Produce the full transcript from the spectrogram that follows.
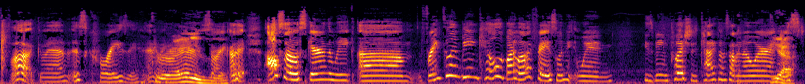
fuck, man, it's crazy. Anyway, Crazy. sorry. Okay. Also, scare in the week. Um, Franklin being killed by Leatherface when he, when he's being pushed. It kind of comes out of nowhere and Yeah. just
